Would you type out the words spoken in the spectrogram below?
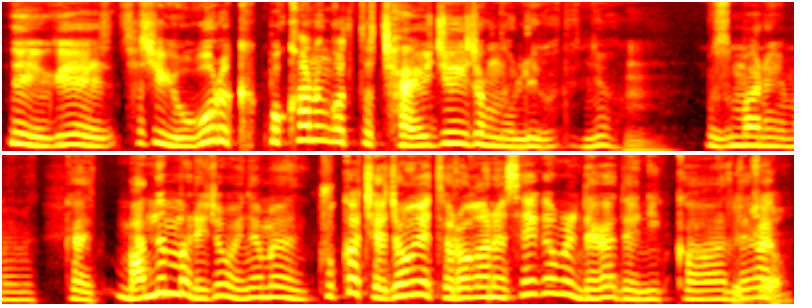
근데 이게 사실 요거를 극복하는 것도 자유주의적 논리거든요. 음. 무슨 말이냐면, 그러니까 맞는 말이죠. 왜냐면 국가 재정에 들어가는 세금을 내가 내니까 내가 그렇죠.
